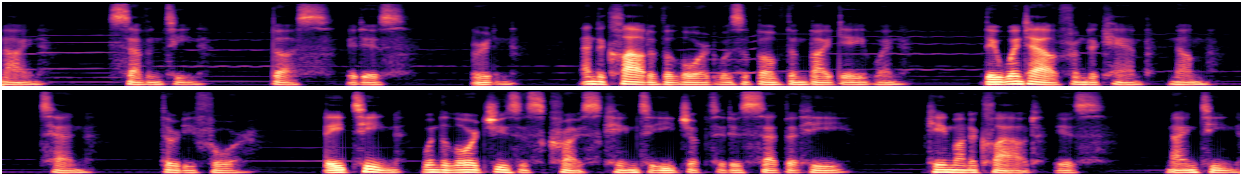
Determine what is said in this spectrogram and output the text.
9. 17. Thus, it is written. And the cloud of the Lord was above them by day when they went out from the camp. Num. 10. 34. 18. When the Lord Jesus Christ came to Egypt it is said that he came on a cloud. Is 19.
